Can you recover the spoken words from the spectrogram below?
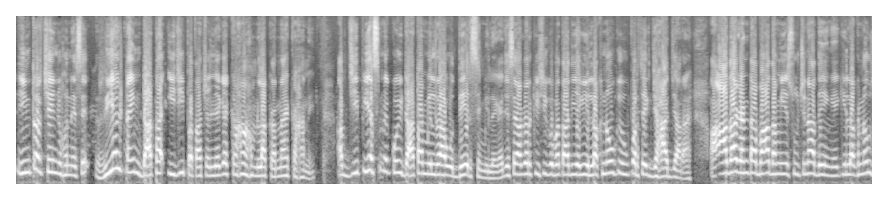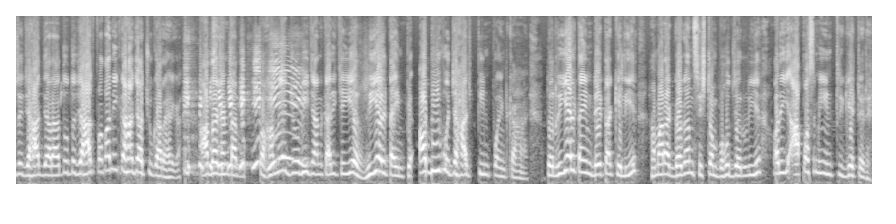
इंटरचेंज होने से रियल टाइम डाटा इजी पता चल जाएगा कहाँ हमला करना है कहाँ नहीं। अब जीपीएस में कोई डाटा मिल रहा है वो देर से मिलेगा। जैसे अगर किसी को बता दिया कि लखनऊ के ऊपर से एक जहाज़ जा रहा है आधा घंटा बाद हम ये सूचना देंगे कि लखनऊ से जहाज़ जा रहा है तो, तो जहाज़ पता नहीं कहाँ जा चुका रहेगा आधा घंटा में। तो हमें जो भी जानकारी चाहिए रियल टाइम पे। अभी वो जहाज़ पिन पॉइंट कहाँ है? तो रियल टाइम डेटा के लिए हमारा गगन सिस्टम बहुत ज़रूरी है और ये आपस में इंटीग्रेटेड है।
